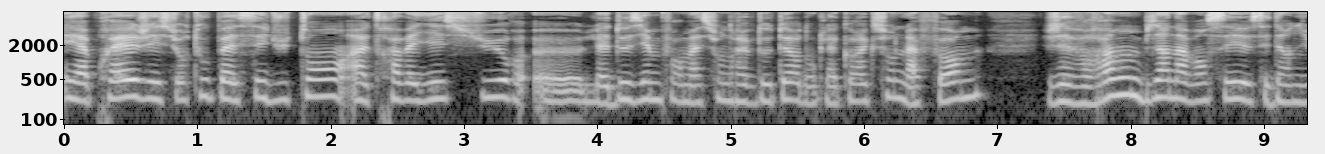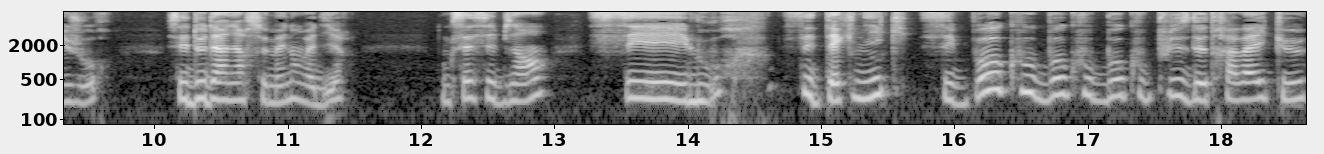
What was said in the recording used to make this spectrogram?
Et après, j'ai surtout passé du temps à travailler sur euh, la deuxième formation de rêve d'auteur, donc la correction de la forme. J'ai vraiment bien avancé euh, ces derniers jours, ces deux dernières semaines, on va dire. Donc ça, c'est bien. C'est lourd, c'est technique, c'est beaucoup, beaucoup, beaucoup plus de travail que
